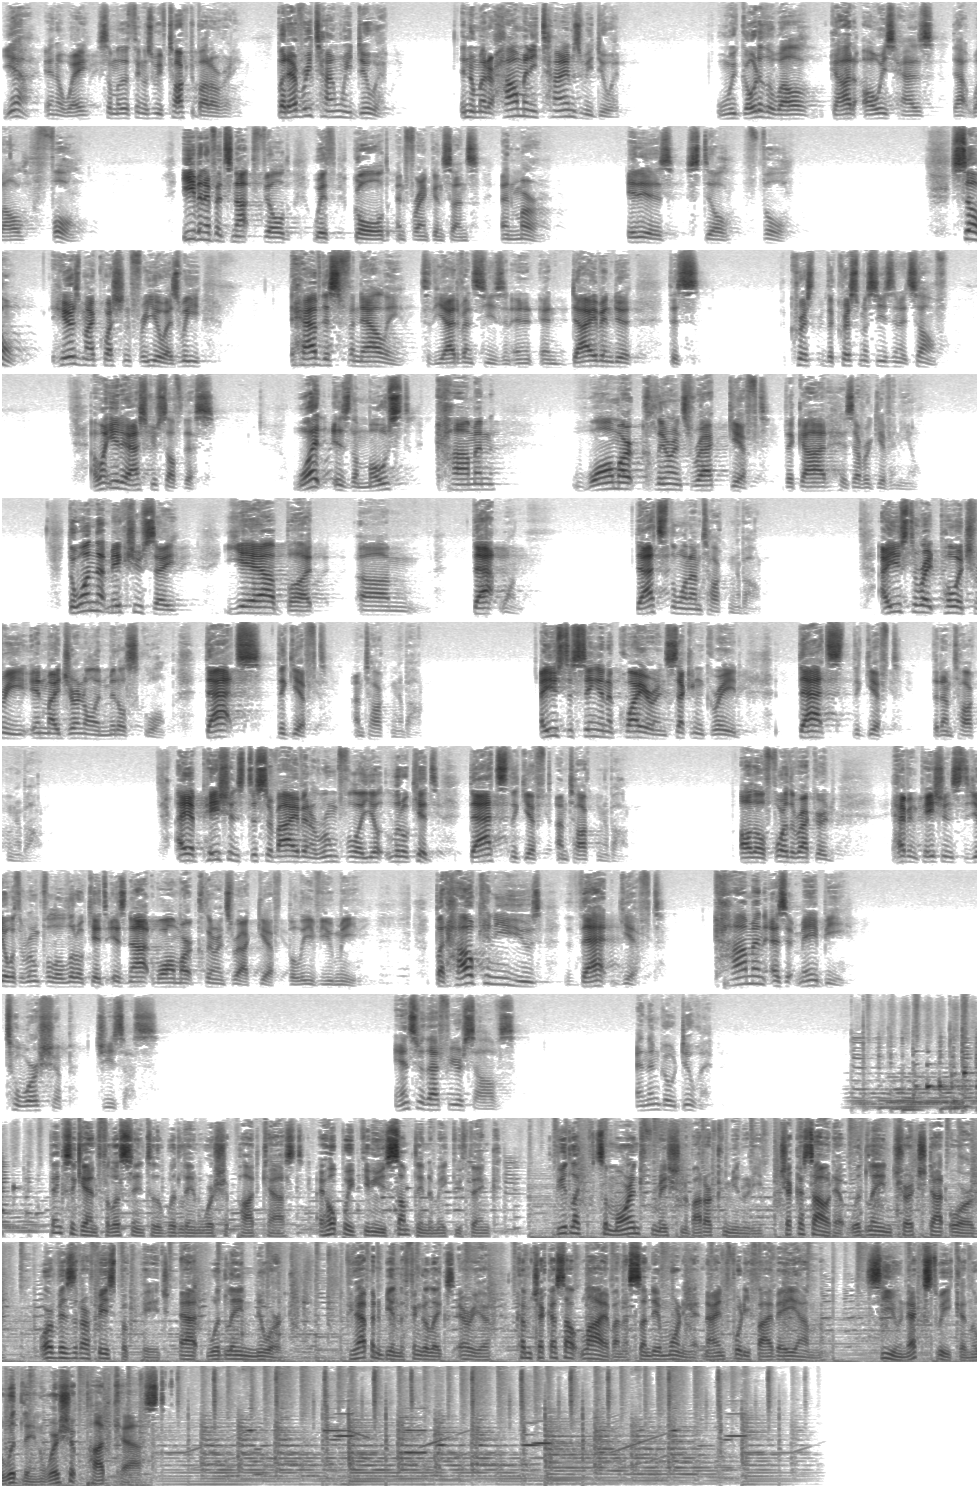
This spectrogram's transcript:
Yeah, in a way. Some of the things we've talked about already. But every time we do it, and no matter how many times we do it, when we go to the well, God always has that well full. Even if it's not filled with gold and frankincense and myrrh, it is still full. So, here's my question for you as we have this finale to the Advent season and, and dive into this, the Christmas season itself. I want you to ask yourself this What is the most common Walmart clearance rack gift that God has ever given you. The one that makes you say, yeah, but um, that one. That's the one I'm talking about. I used to write poetry in my journal in middle school. That's the gift I'm talking about. I used to sing in a choir in second grade. That's the gift that I'm talking about. I have patience to survive in a room full of little kids. That's the gift I'm talking about. Although, for the record, having patience to deal with a room full of little kids is not Walmart clearance rack gift, believe you me. But how can you use that gift, common as it may be, to worship Jesus? Answer that for yourselves and then go do it. Thanks again for listening to the Woodlane Worship Podcast. I hope we've given you something to make you think. If you'd like some more information about our community, check us out at woodlanechurch.org or visit our Facebook page at Woodlane Newark. If you happen to be in the Finger Lakes area, come check us out live on a Sunday morning at 9:45 a.m. See you next week on the Woodlane Worship Podcast.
